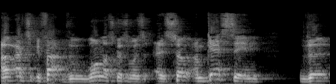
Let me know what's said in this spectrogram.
oh, actually, in fact, the one last question was: uh, so I'm guessing that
